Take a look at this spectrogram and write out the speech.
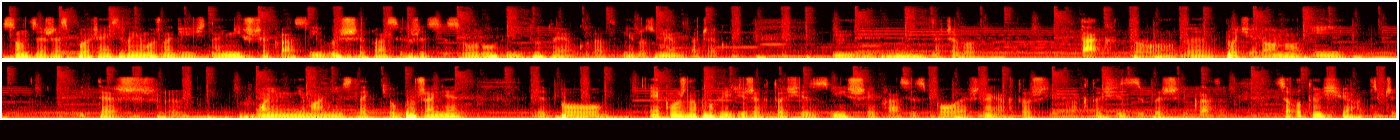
Sądzę, że społeczeństwo nie można dzielić na niższe klasy i wyższe klasy. Wszyscy są równi. Tutaj akurat nie rozumiem dlaczego. Hmm, dlaczego tak to y, podzielono i, i też y, w moim mniemaniu jest lekkie oburzenie, y, bo jak można powiedzieć, że ktoś jest z niższej klasy społecznej, a ktoś, a ktoś jest z wyższej klasy? Co o tym świadczy?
